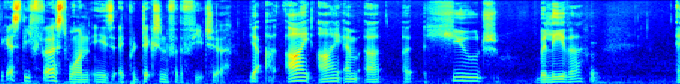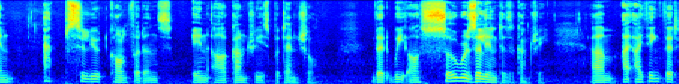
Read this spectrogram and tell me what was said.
I guess the first one is a prediction for the future. Yeah, I I am a, a huge believer in absolute confidence in our country's potential. That we are so resilient as a country. Um, I, I think that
